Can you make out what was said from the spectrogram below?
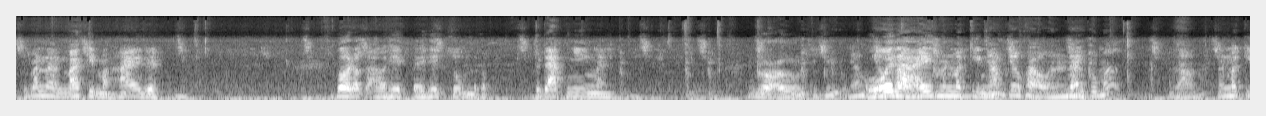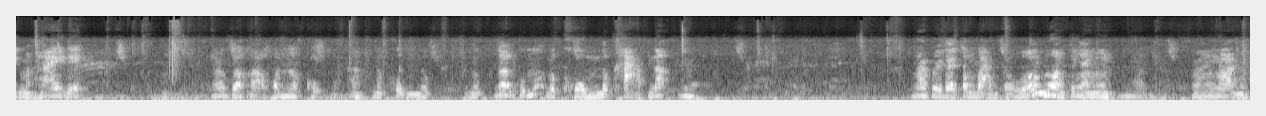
แต่มันนั่นมากินมาให้เด้ก็แล้วก็เอาเห็ดไปเห็ดซุ่มแล้วก็ไปดักยิงมัน นี่ว่าเออจะคือยังโอ้ยหลายมันมากินยังเจ้าเผาอันนั้นได้กูมั้งเราน่ะมันมากินมาให้เด้ยังเจ้าเผาเขานกขบน่ะอะนกขุมนกนกได้กูมั้ง นกขุมนกขาบเนาะอืมงานไปใส่ตังบานก็โอ้ยม่วนคืออย่างนี้มันน้อยน่ะ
